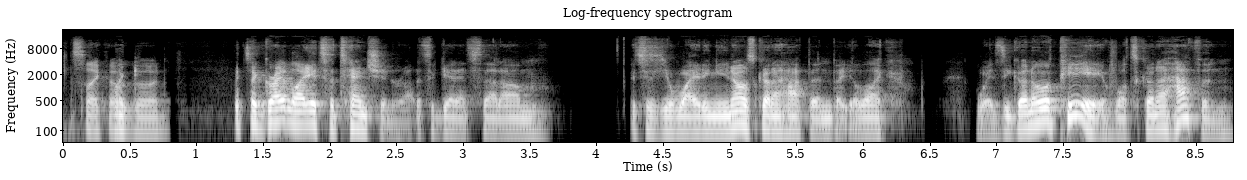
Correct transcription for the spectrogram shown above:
It's like, oh Like- god. It's a great like it's the tension, right? It's again, it's that um, it's just you're waiting, you know it's going to happen, but you're like, where's he going to appear? What's going to happen?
